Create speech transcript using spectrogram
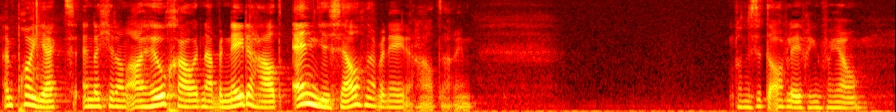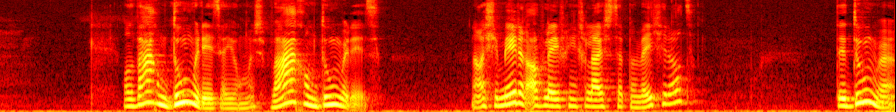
een project, en dat je dan al heel gauw het naar beneden haalt en jezelf naar beneden haalt daarin, dan is dit de aflevering van jou. Want waarom doen we dit, hè, jongens? Waarom doen we dit? Nou, als je meerdere afleveringen geluisterd hebt, dan weet je dat. Dit doen we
